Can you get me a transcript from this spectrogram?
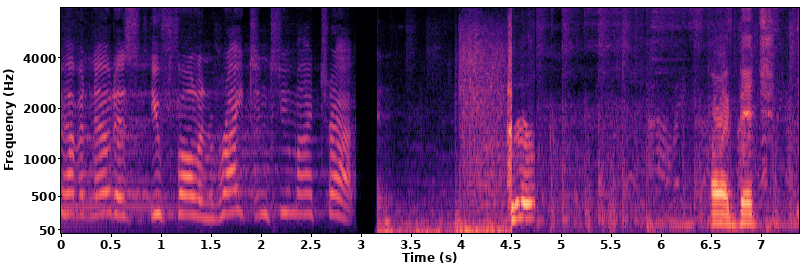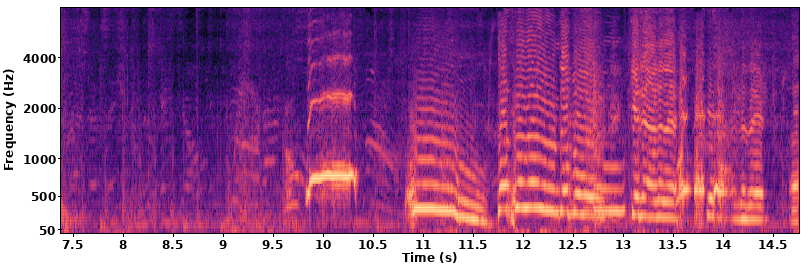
You haven't noticed, you've fallen right into my trap. Alright, bitch. Ooh! The balloon! The balloon! Get out of there! Get out of there! Uh,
